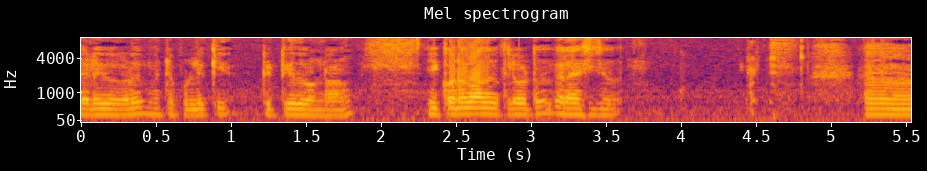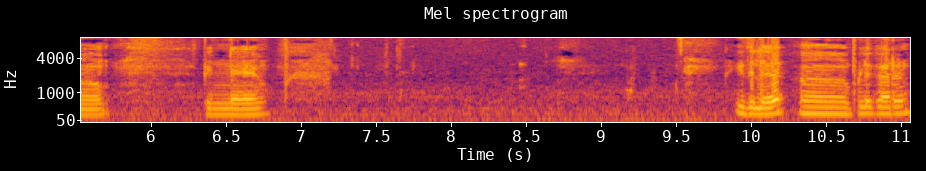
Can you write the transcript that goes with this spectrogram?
തെളിവുകൾ മറ്റേ പുള്ളിക്ക് കിട്ടിയതുകൊണ്ടാണ് ഈ കൊലപാതകത്തിലോട്ട് കലാശിച്ചത്. പിന്നെ ഇതിൽ പുള്ളിക്കാരൻ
